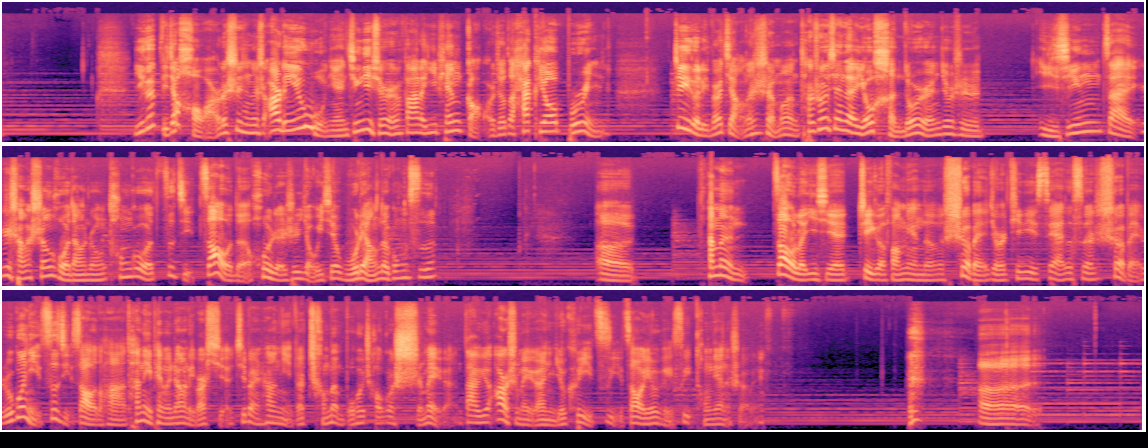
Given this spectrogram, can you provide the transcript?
一个比较好玩的事情呢是，二零一五年《经济学人》发了一篇稿，叫做《Hack Your Brain》。这个里边讲的是什么？他说现在有很多人就是已经在日常生活当中通过自己造的，或者是有一些无良的公司，呃，他们造了一些这个方面的设备，就是 TDCS 的设备。如果你自己造的话，他那篇文章里边写，基本上你的成本不会超过十美元，大约二十美元，你就可以自己造一个给自己通电的设备。呃，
